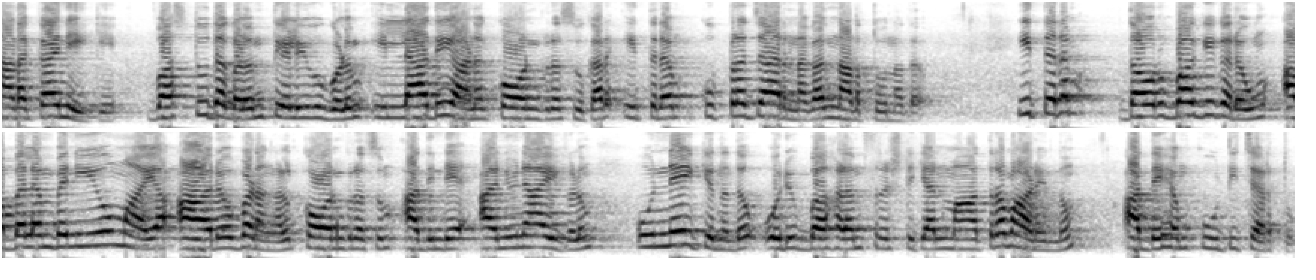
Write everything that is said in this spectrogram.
നടക്കാനേക്കെ വസ്തുതകളും തെളിവുകളും ഇല്ലാതെയാണ് കോൺഗ്രസുകാർ ഇത്തരം കുപ്രചാരണങ്ങൾ നടത്തുന്നത്. ഇത്തരം ദൗർഭാഗ്യകരവും അപലംബനീയവുമായ ആരോപണങ്ങൾ കോൺഗ്രസും അതിന്റെ അനുനായികളും ഉന്നയിക്കുന്നത് ഒരു ബഹളം സൃഷ്ടിക്കാൻ മാത്രമാണെന്നും അദ്ദേഹം കൂട്ടിച്ചേർത്തു.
